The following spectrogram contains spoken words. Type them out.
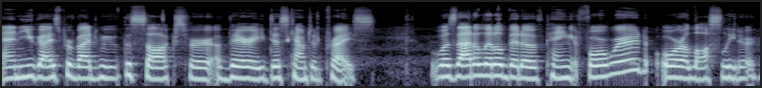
and you guys provided me with the socks for a very discounted price. Was that a little bit of paying it forward or a loss leader?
